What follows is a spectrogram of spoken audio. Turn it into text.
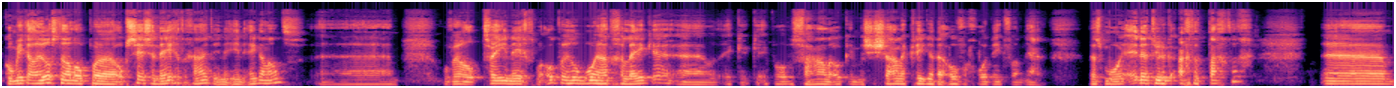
kom ik al heel snel op, op 96 uit in, in Engeland. Uh, hoewel 92 me ook wel heel mooi had geleken. Uh, ik, ik, ik heb bijvoorbeeld verhalen ook in mijn sociale kringen daarover gehoord. Denk van, ja, dat is mooi. En natuurlijk 88. Uh, ehm,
